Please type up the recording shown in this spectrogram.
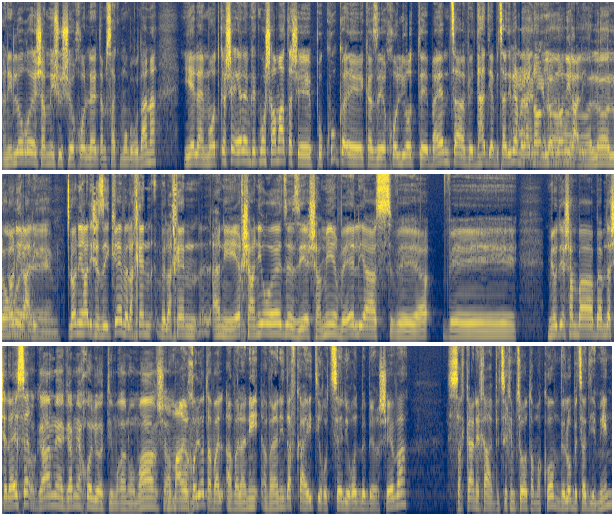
אני לא רואה שם מישהו שיכול לנהל את המשחק כמו גורדנה, יהיה להם מאוד קשה, יהיה להם כמו שאמרת שפוקו אה, כזה יכול להיות אה, באמצע ודדיה בצד ימין, אבל אני לא, לא- לא, לא נראה לי, לא- לא לא נראה לי, לא נראה לי שזה יקרה ולכן, ולכן אני, איך שאני רואה את זה, זה יהיה שמיר ואליאס ו... ו... מי עוד יש שם בעמדה של העשר? לא, גם, גם יכול להיות תמרן עומר שם. כלומר יכול להיות, אבל, אבל, אני, אבל אני דווקא הייתי רוצה לראות בבאר שבע שחקן אחד וצריך למצוא לו את המקום ולא בצד ימין,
